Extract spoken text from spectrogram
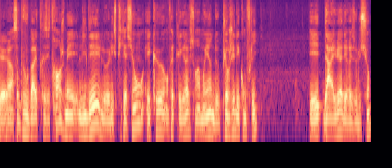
Alors ça peut vous paraître très étrange, mais l'idée, l'explication est que en fait les grèves sont un moyen de purger des conflits et d'arriver à des résolutions.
